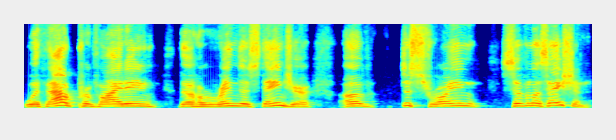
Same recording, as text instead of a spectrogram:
without providing the horrendous danger of destroying civilization.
